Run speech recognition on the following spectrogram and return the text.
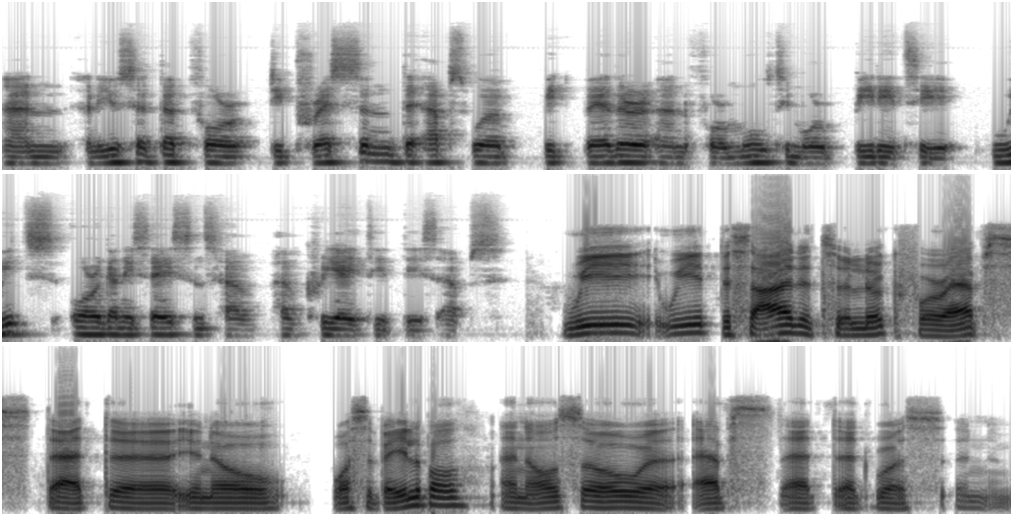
And and you said that for depression the apps were a bit better, and for multimorbidity, which organizations have have created these apps? We we decided to look for apps that uh, you know was available, and also uh, apps that that was um,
